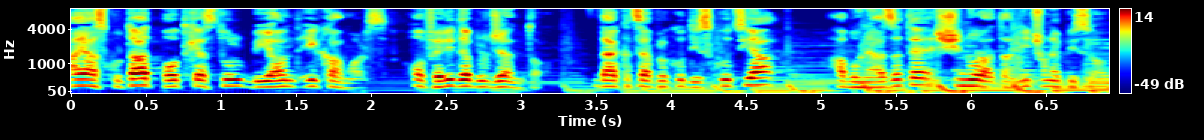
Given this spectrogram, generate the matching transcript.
Ai ascultat podcastul Beyond E-Commerce, oferit de Blugento. Dacă ți-a plăcut discuția, abonează-te și nu rata niciun episod.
